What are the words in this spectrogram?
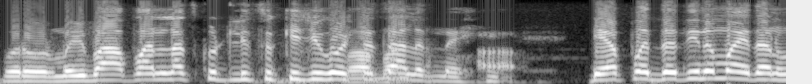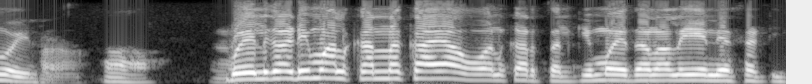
बरोबर. म्हणजे बाबांनाच कुठली चुकीची गोष्ट बाबां- चालत नाही. हा. त्या पद्धतीनं मैदान होईल. हा. बैलगाडी मालकांना काय आव्हान करताल की मैदानाला येण्यासाठी?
